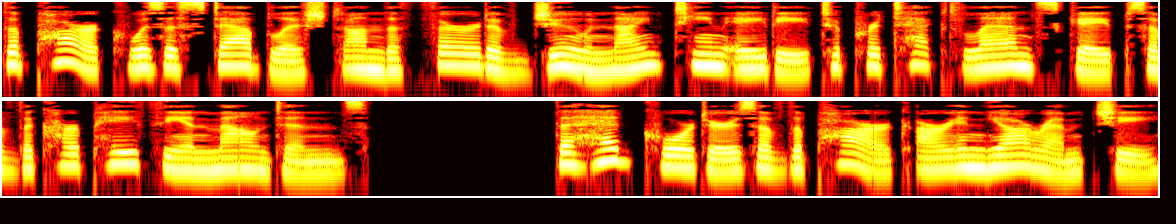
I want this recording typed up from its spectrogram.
The park was established on 3 June 1980 to protect landscapes of the Carpathian Mountains. The headquarters of the park are in Yaremche.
